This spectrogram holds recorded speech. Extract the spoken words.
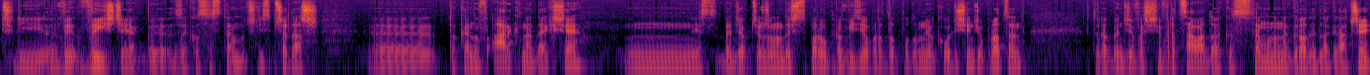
czyli wy, wyjście jakby z ekosystemu, czyli sprzedaż tokenów ARK na DEXie mm, jest, będzie obciążona dość sporą prowizją, prawdopodobnie około 10%, która będzie właśnie wracała do ekosystemu na nagrody dla graczy.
